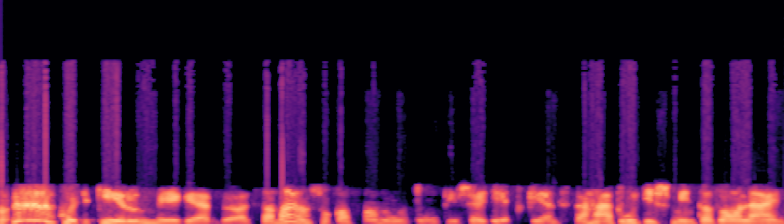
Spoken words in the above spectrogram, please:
hogy kérünk még ebből. Szóval nagyon sokat tanultunk is egyébként. Tehát úgy is, mint az online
